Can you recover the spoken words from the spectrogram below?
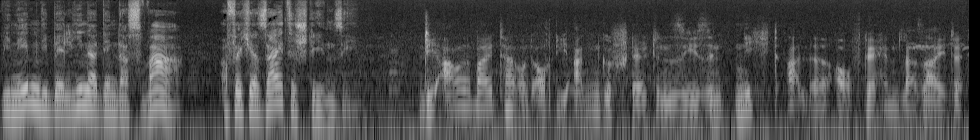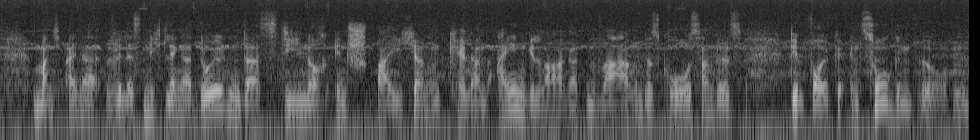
wie nehmen die Berliner denn das wahr? Auf welcher Seite stehen sie? Die Arbeiter und auch die Angestellten, sie sind nicht alle auf der Händlerseite. Manch einer will es nicht länger dulden, dass die noch in Speichern und Kellern eingelagerten Waren des Großhandels dem Volke entzogen würden.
